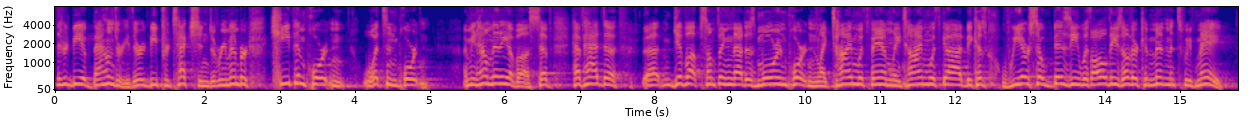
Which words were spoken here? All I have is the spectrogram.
there'd be a boundary, there would be protection to remember, keep important what's important. I mean, how many of us have, have had to uh, give up something that is more important, like time with family, time with God, because we are so busy with all these other commitments we've made?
